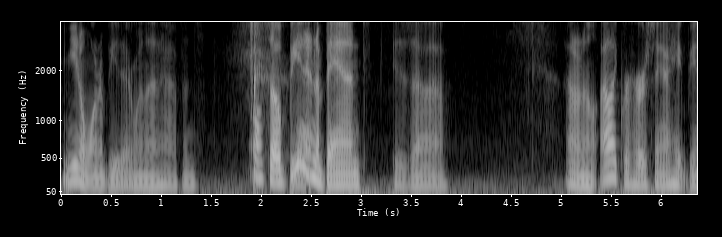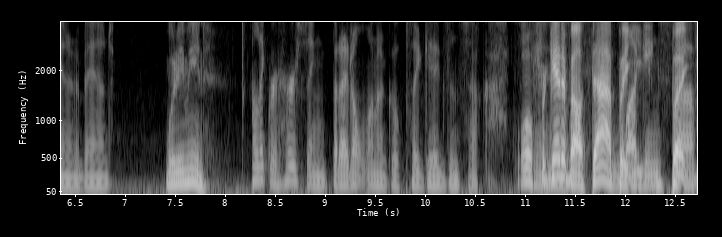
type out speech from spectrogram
And you don't want to be there when that happens. Also, being in a band is uh, I don't know. I like rehearsing. I hate being in a band. What do you mean? I like rehearsing, but I don't want to go play gigs and stuff. God, Well, forget about that. But you, but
